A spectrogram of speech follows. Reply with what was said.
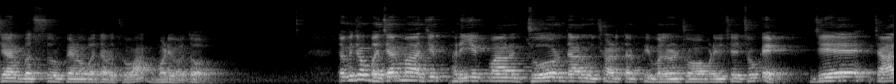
હજાર બસો રૂપિયાનો વધારો જોવા મળ્યો હતો. તો મિત્રો, બજારમાં આજે ફરી એકવાર જોરદાર ઉછાળ તરફી વલણ જોવા મળ્યું છે. જોકે, જે ચાર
